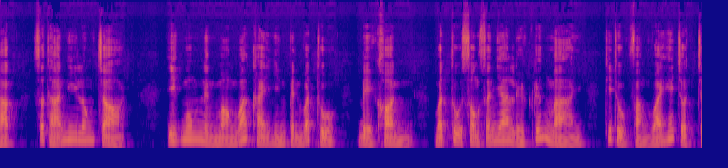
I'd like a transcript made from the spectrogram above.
ลักษณ์ สถานีลงจอด อีกมุมหนึ่งมองว่าไข่หินเป็นวัตถุเบคอน วัตถุส่งสัญญาณหรือเครื่องหมายที่ถูกฝังไว้ให้จดจ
